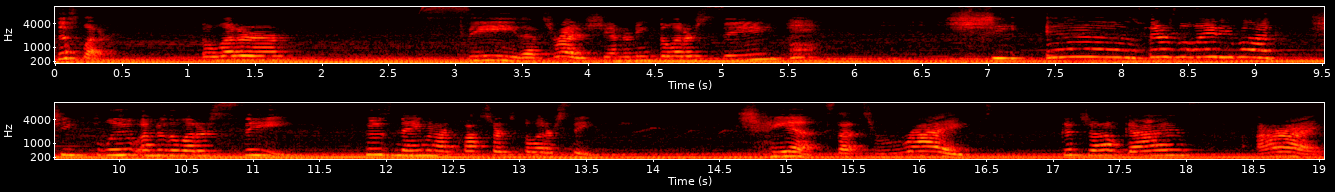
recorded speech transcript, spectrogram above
this letter. The letter C. That's right. Is she underneath the letter C? she is. There's a ladybug. She flew under the letter C. Whose name in our class starts with the letter C? Chance. That's right. Good job, guys. All right.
